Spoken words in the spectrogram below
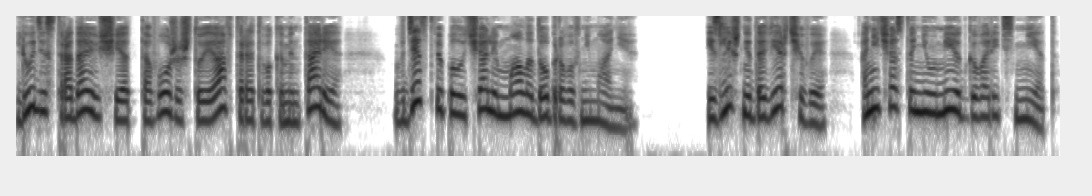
Люди, страдающие от того же, что и автор этого комментария, в детстве получали мало доброго внимания. Излишне доверчивые, они часто не умеют говорить «нет»,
